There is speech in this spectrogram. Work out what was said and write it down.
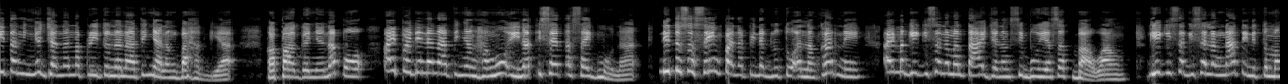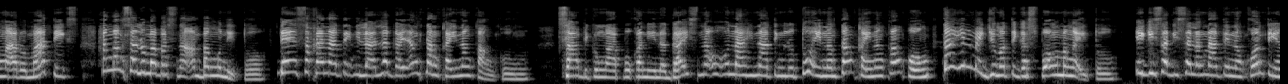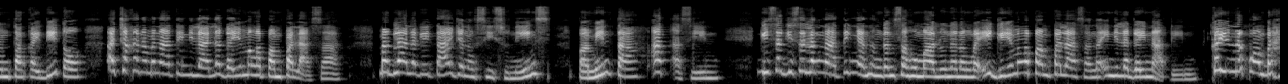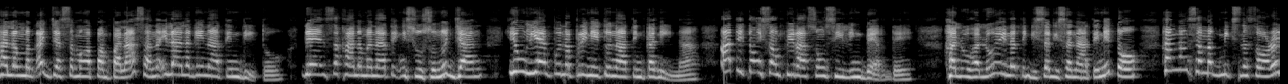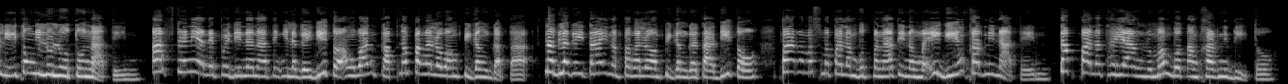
dyan na naprito na natin yan ang bahagya. Kapag ganyan na po, ay pwede na natin yung hanguin at iset aside muna. Dito sa same pan na pinaglutuan ng karne, ay magigisa naman tayo dyan ng sibuyas at bawang. Gigisa-gisa lang natin itong mga aromatics hanggang sa lumabas na ang bango nito. Then saka natin ilalagay ang tangkay ng kangkong. Sabi ko nga po kanina guys na uunahin nating lutuin ang tangkay ng kangkong dahil medyo matigas po ang mga ito. Igisa-gisa lang natin ng konti yung tangkay dito at saka naman natin ilalagay yung mga pampalasa. Maglalagay tayo dyan ng seasonings, paminta at asin. Gisa-gisa lang natin yan hanggang sa humalo na ng maigi yung mga pampalasa na inilagay natin. Kayo na po ang bahalang mag-adjust sa mga pampalasa na ilalagay natin dito. Then saka naman natin isusunod dyan yung liempo na prinito natin kanina at itong isang pirasong siling berde. Halu-haluin at igisa-gisa natin ito hanggang sa mag-mix na thoroughly itong niluluto natin. After niyan ay pwede na natin ilagay dito ang 1 cup ng pangalawang pigang gata. Naglagay tayo ng pangalawang pigang gata dito para mas mapalambot pa natin ng maigi yung karne natin. Takpan at hayaang lumambot ang karne dito.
